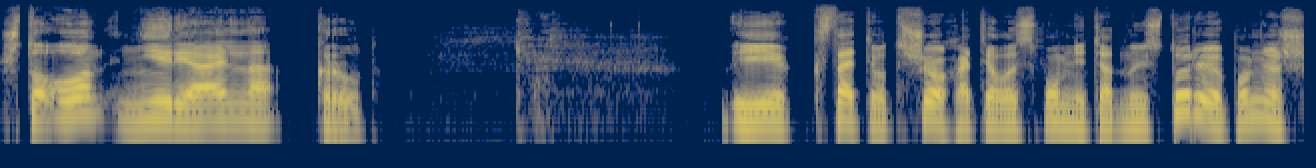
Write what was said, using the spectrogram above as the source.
что он нереально крут. И, кстати, вот еще хотелось вспомнить одну историю. Помнишь,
